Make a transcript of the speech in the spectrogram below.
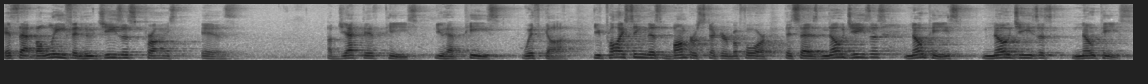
It's that belief in who Jesus Christ is. Objective peace. You have peace with God. You've probably seen this bumper sticker before that says, No Jesus, no peace. No Jesus, no peace.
